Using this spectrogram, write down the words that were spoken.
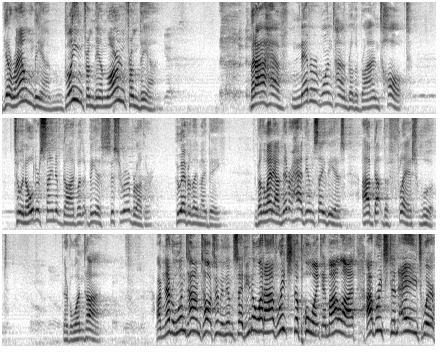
Get around them, glean from them, learn from them. But I have never one time, Brother Brian, talked to an older saint of God, whether it be a sister or a brother, whoever they may be. And Brother Lady, I've never had them say this I've got the flesh whooped. Never one time. I've never one time talked to them and them said, you know what, I've reached a point in my life, I've reached an age where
